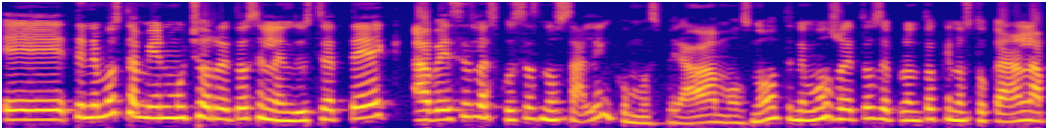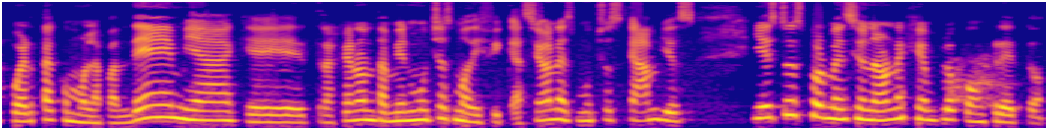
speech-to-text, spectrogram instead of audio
eh, tenemos también muchos retos en la industria tech. A veces las cosas no salen como esperábamos, ¿no? Tenemos retos de pronto que nos tocaran la puerta como la pandemia, que trajeron también muchas modificaciones, muchos cambios. Y esto es por mencionar un ejemplo concreto.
